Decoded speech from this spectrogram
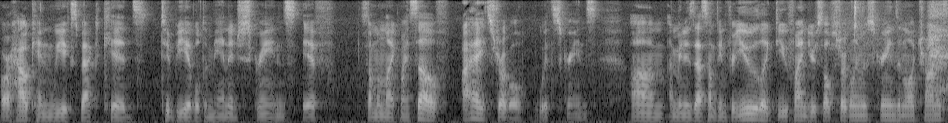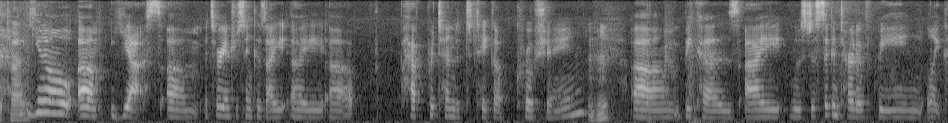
or how can we expect kids to be able to manage screens if someone like myself, I struggle with screens? Um, I mean, is that something for you? Like, do you find yourself struggling with screens and electronics at times? You know, um, yes. Um, it's very interesting because I, I uh, have pretended to take up crocheting mm-hmm. Um, because I was just sick and tired of being like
